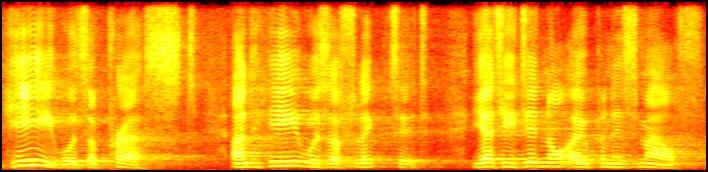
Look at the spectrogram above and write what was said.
He was oppressed And he was afflicted, yet he did not open his mouth.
